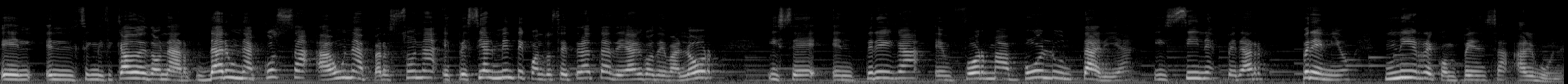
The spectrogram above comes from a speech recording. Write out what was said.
El, significado de donar, dar una cosa a una persona, especialmente cuando se trata de algo de valor y se entrega en forma voluntaria y sin esperar premio ni recompensa alguna.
